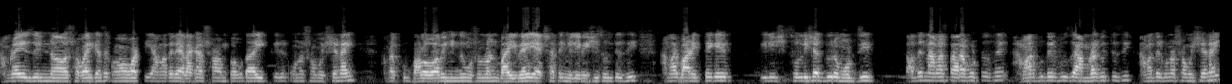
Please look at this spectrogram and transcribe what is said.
আমরা এই জন্য সবাই কাছে ক্ষমা প্রার্থী। আমাদের এলাকার সাম্প্রদায়িকের কোনো সমস্যা নাই। আমরা খুব ভালোভাবে হিন্দু, মুসলমান ভাই ভাই একসাথে মিলেমিশে চলতেছি। আমার বাড়ির থেকে তিরিশ চল্লিশ হাত দূরে মসজিদ, তাদের নামাজ তারা পড়তেছে। আমার পুজোর পুজো আমরা করতেছি। আমাদের কোনো সমস্যা নাই।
